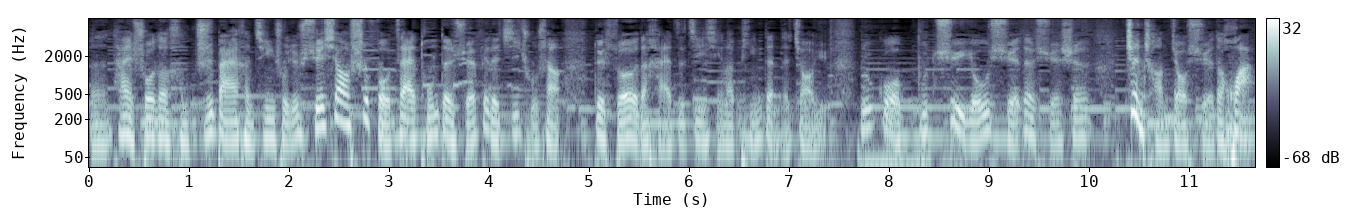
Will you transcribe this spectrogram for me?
嗯，他也说的很直白、很清楚，就是学校是否在同等学费的基础上对所有的孩子进行了平等的教育？如果不去游学的学生正常教学的话，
